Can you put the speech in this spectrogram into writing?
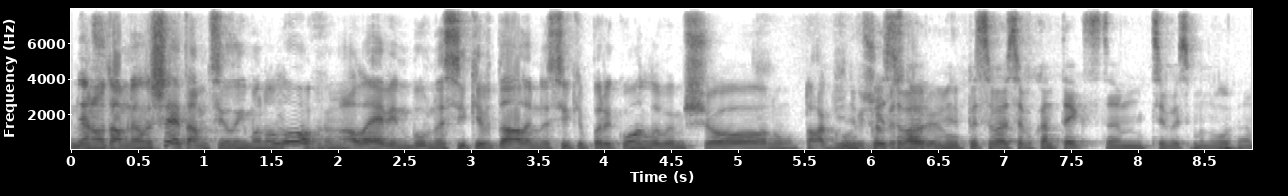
Ні, ну там не лише там цілий монолог, mm-hmm. але він був настільки вдалим, настільки переконливим, що ну так він вписував, він вписувався в контекст ем, цей весь монолог. Да.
